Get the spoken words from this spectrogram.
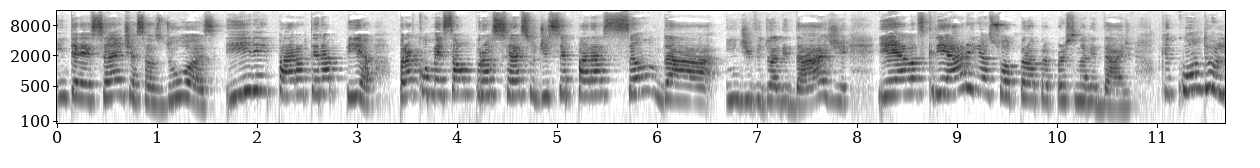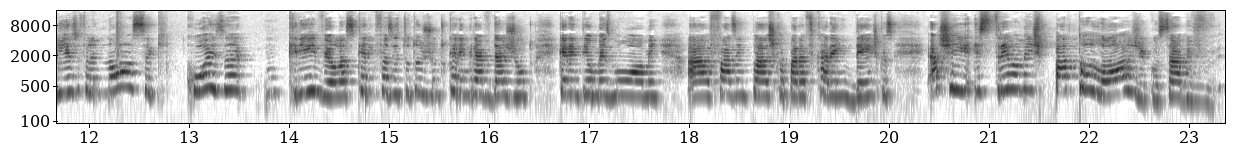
interessante essas duas irem para a terapia para começar um processo de separação da individualidade e elas criarem a sua própria personalidade. Porque quando eu li isso, eu falei, nossa, que coisa incrível! Elas querem fazer tudo junto, querem engravidar junto, querem ter o mesmo homem, ah, fazem plástica para ficarem idênticas. Achei extremamente patológico, sabe?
